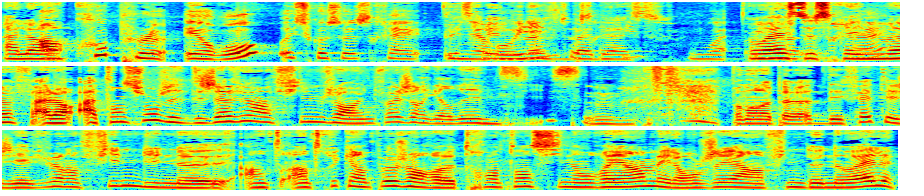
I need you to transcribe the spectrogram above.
un couple héros ou est-ce que ce serait Ce une serait une héroïne? meuf Ce Ouais, ouais, une ce serait une meuf. Alors, attention, j'ai déjà vu un film, genre une fois, j'ai regardé M6 euh, pendant la période des fêtes et j'ai vu un film d'une un, un truc un peu genre euh, 30 ans sinon rien mélangé à un film de Noël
